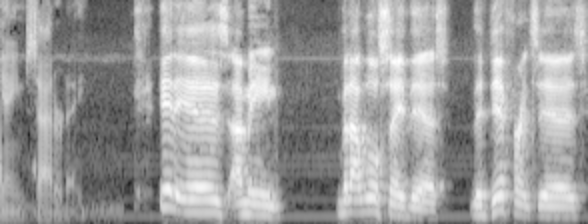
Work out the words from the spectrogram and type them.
game Saturday. It is. I mean, but I will say this: the difference is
